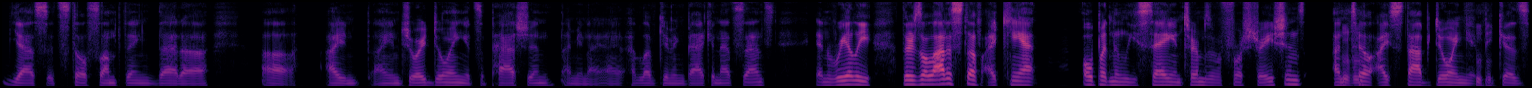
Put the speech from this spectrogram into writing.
yes, it's still something that uh, uh, I I enjoy doing. It's a passion. I mean, I I love giving back in that sense. And really, there's a lot of stuff I can't openly say in terms of frustrations until I stop doing it because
